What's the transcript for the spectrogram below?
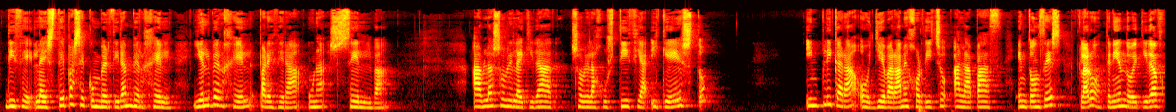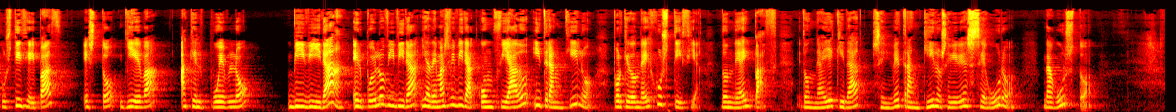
Dice, la estepa se convertirá en vergel y el vergel parecerá una selva. Habla sobre la equidad, sobre la justicia y que esto implicará o llevará, mejor dicho, a la paz. Entonces, claro, teniendo equidad, justicia y paz, esto lleva a que el pueblo vivirá, el pueblo vivirá y además vivirá confiado y tranquilo, porque donde hay justicia, donde hay paz, donde hay equidad, se vive tranquilo, se vive seguro, da gusto.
